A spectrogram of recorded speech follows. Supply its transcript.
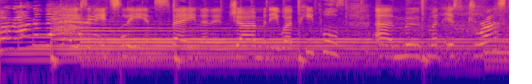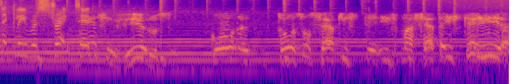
Days in Italy, in Spain, and in Germany, where people's uh, movement is drastically restricted. Esse vírus trouxe um certo, uma certa histeria.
